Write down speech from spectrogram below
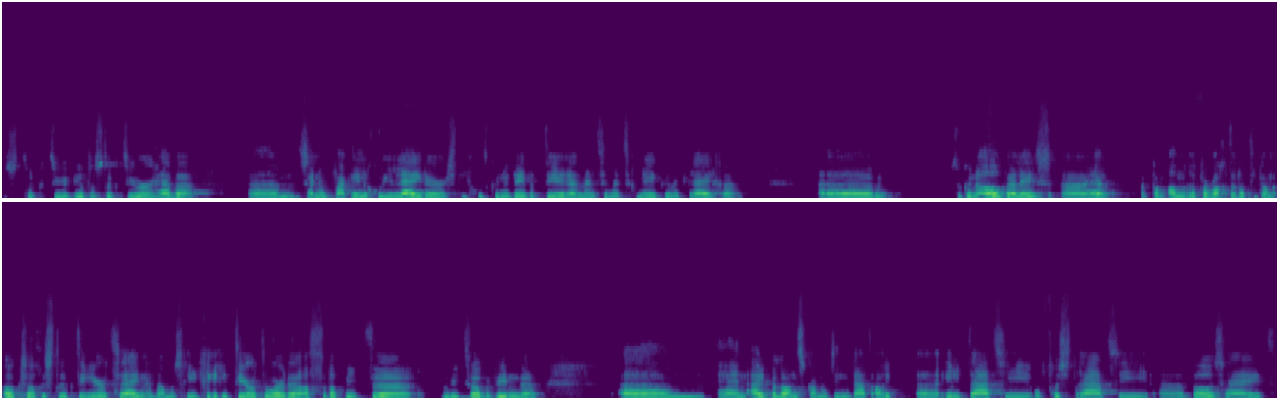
structuur, heel veel structuur hebben. Um, zijn ook vaak hele goede leiders die goed kunnen debatteren en mensen met zich mee kunnen krijgen. Um, ze kunnen ook wel eens uh, hè, van anderen verwachten dat die dan ook zo gestructureerd zijn en dan misschien geïrriteerd worden als ze dat niet, niet zo bevinden. Um, en uit balans kan het inderdaad uh, irritatie of frustratie, uh, boosheid,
